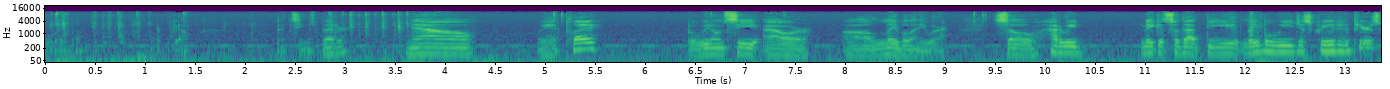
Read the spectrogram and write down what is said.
label. There we go. That seems better. Now we hit play, but we don't see our uh, label anywhere. So how do we make it so that the label we just created appears?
